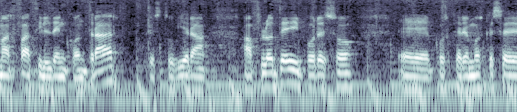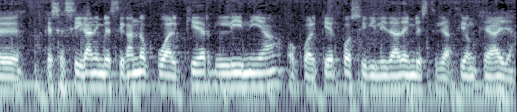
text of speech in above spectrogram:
más fácil de encontrar, que estuviera a flote y por eso eh, pues queremos que se, que se sigan investigando cualquier línea o cualquier posibilidad de investigación que haya.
